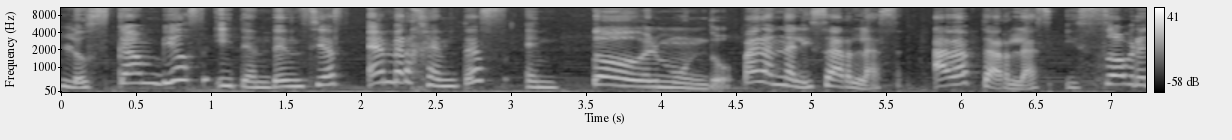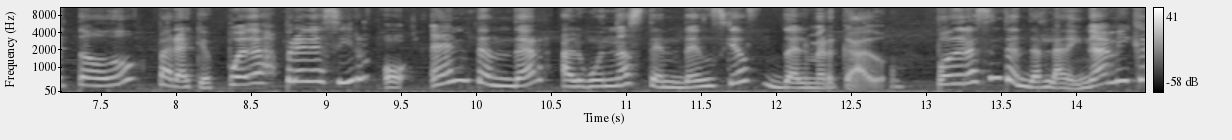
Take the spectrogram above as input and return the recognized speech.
los cambios y tendencias emergentes en todo el mundo para analizarlas, adaptarlas y sobre todo para que puedas predecir o entender algunas tendencias del mercado. Podrás entender la dinámica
